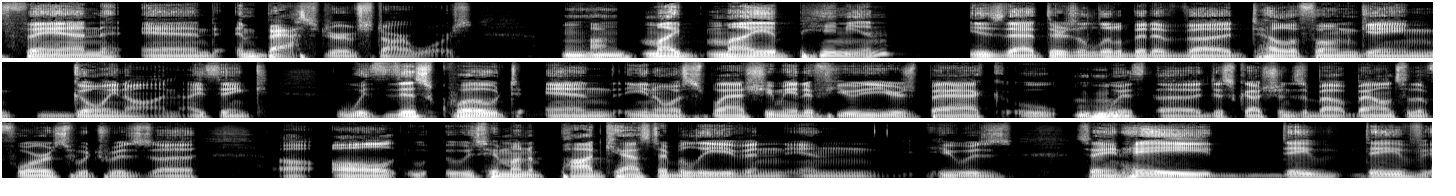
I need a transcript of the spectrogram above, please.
fan and ambassador of Star Wars. Mm-hmm. my my opinion is that there's a little bit of a telephone game going on. I think with this quote and you know a splash he made a few years back mm-hmm. with uh, discussions about balance of the force which was uh, uh, all it was him on a podcast i believe and and he was saying hey dave dave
